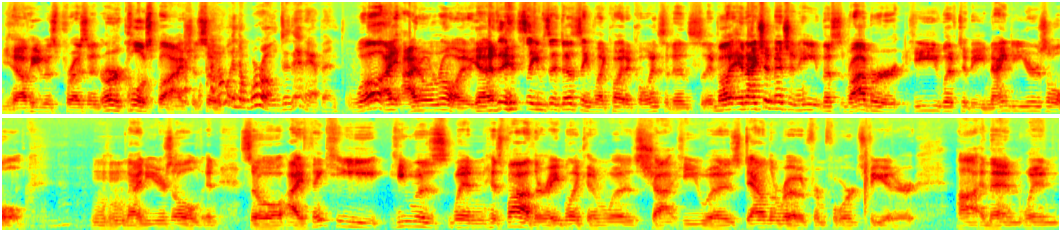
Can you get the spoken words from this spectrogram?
yeah, he was present or close by. I should so. How in the world did that happen? Well, I I don't know. Yeah, it seems it does seem like quite a coincidence. Well, and I should mention he this Robert he lived to be ninety years old. Mm-hmm, ninety years old, and so I think he he was when his father Abe Lincoln was shot. He was down the road from Ford's Theater. Uh, and then when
